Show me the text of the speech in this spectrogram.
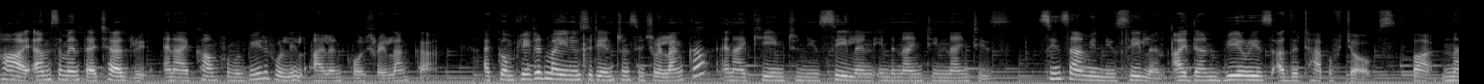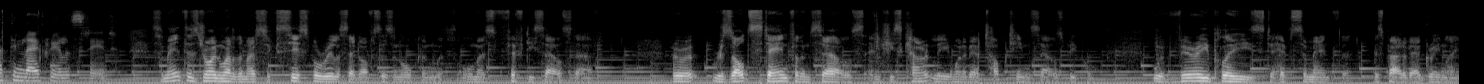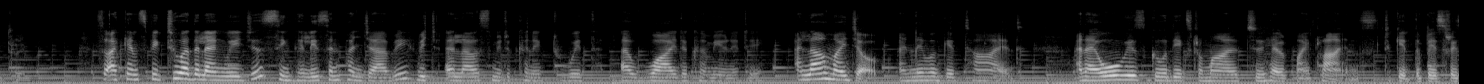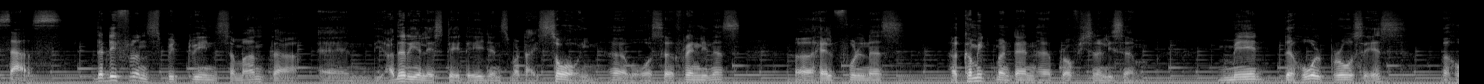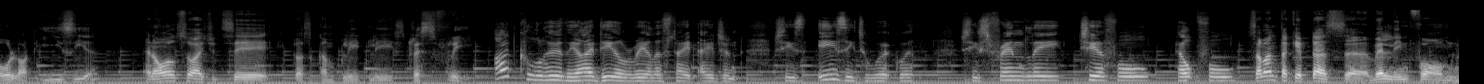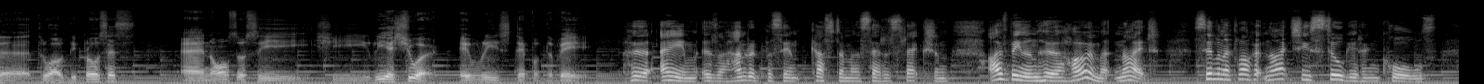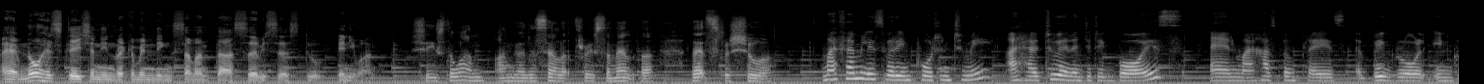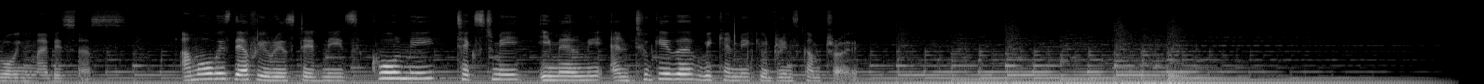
Hi, I'm Samantha Chaudhry and I come from a beautiful little island called Sri Lanka. I completed my university entrance in Sri Lanka and I came to New Zealand in the 1990s. Since I'm in New Zealand, I've done various other type of jobs, but nothing like real estate. Samantha's joined one of the most successful real estate offices in Auckland with almost 50 sales staff. Her results stand for themselves and she's currently one of our top 10 salespeople. We're very pleased to have Samantha as part of our Green Lane team. So I can speak two other languages, Sinhalese and Punjabi, which allows me to connect with a wider community. I love my job. I never get tired. And I always go the extra mile to help my clients to get the best results. The difference between Samantha and the other real estate agents, what I saw in her was her friendliness, her helpfulness, her commitment, and her professionalism made the whole process a whole lot easier. And also, I should say, it was completely stress free. I'd call her the ideal real estate agent. She's easy to work with, she's friendly, cheerful, helpful. Samantha kept us uh, well informed uh, throughout the process and also she, she reassured every step of the way. Her aim is 100% customer satisfaction. I've been in her home at night. Seven o'clock at night, she's still getting calls. I have no hesitation in recommending Samantha's services to anyone. She's the one. I'm going to sell it through Samantha, that's for sure. My family is very important to me. I have two energetic boys and my husband plays a big role in growing my business. I'm always there for your real estate needs. Call me, text me, email me, and together we can make your dreams come true.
